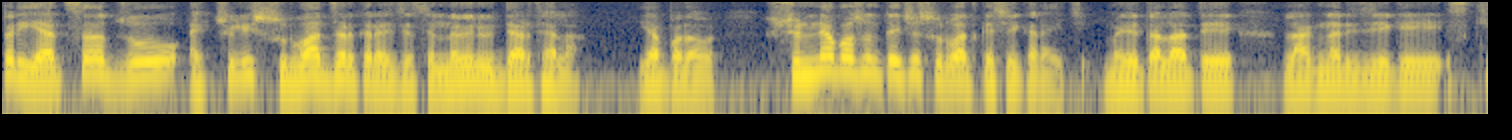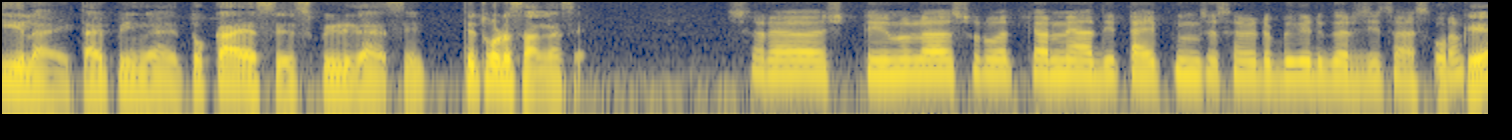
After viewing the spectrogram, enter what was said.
तर याचा जो ऍक्च्युली सुरुवात जर करायची असेल नवीन विद्यार्थ्याला या पदावर शून्यापासून त्याची सुरुवात कशी करायची? म्हणजे त्याला ते लागणारी जे काही स्किल आहे टायपिंग आहे तो काय असेल स्पीड काय असेल ते थोडं सांगायचं आहे सर स्टेनोला सुरुवात करण्याआधी टायपिंगचं सर्टिफिकेट गरजेचं असतं. ओके.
